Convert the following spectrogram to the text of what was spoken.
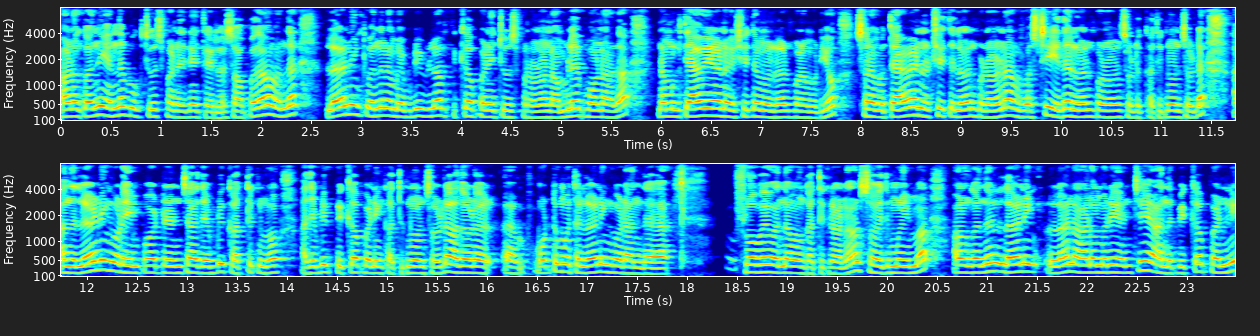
அவனுக்கு வந்து எந்த புக் சூஸ் பண்ணுறதுனே தெரியல. ஸோ அப்போ தான் வந்து லேர்னிங்க்கு வந்து நம்ம எப்படி இப்படிலாம் பிக்கப் பண்ணி சூஸ் பண்ணணும் நம்மளே போனால் தான் நம்மளுக்கு தேவையான விஷயத்தை நம்ம லேர்ன் பண்ண முடியும். ஸோ நம்ம தேவையான விஷயத்தை லேர்ன் பண்ணணும்னா நம்ம ஃபஸ்ட்டு எதை லேர்ன் பண்ணணும்னு சொல்லிட்டு கற்றுக்கணும்னு சொல்லிட்டு அந்த லேர்னிங்கோட இம்பார்ட்டன்ஸ் அதை எப்படி கற்றுக்கணும் அதை எப்படி பிக்கப் பண்ணி கற்றுக்கணும்னு சொல்லிட்டு அதோட ஒட்டுமொத்த லேர்னிங்கோட அந்த ஃப்ளோவே வந்து அவன் கற்றுக்குறானா ஸோ இது மூலிமா அவனுக்கு வந்து லேர்னிங் லேர்ன் ஆன மாதிரி இருந்துச்சு. அந்த பிக்கப் பண்ணி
